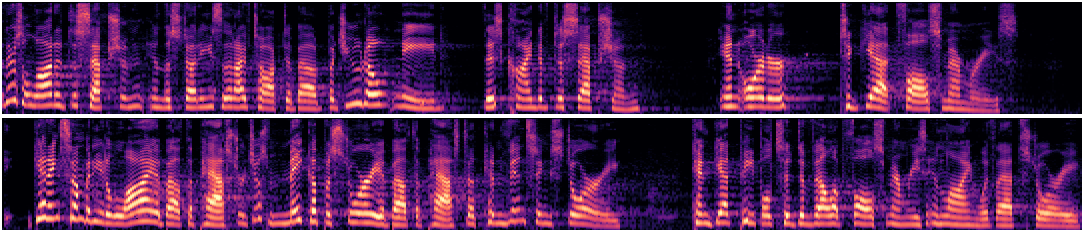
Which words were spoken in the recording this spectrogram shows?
there's a lot of deception in the studies that I've talked about, but you don't need this kind of deception in order to get false memories. Getting somebody to lie about the past or just make up a story about the past, a convincing story, can get people to develop false memories in line with that story.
